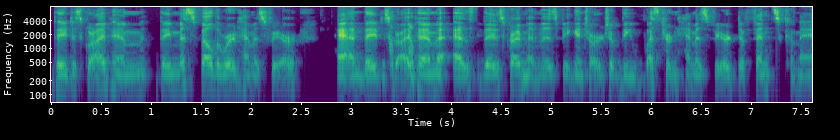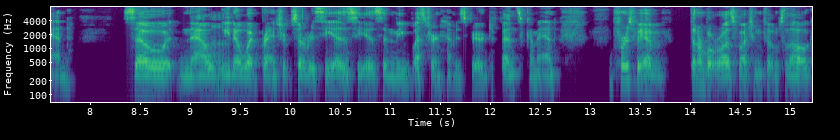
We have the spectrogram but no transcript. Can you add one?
they describe him. They misspell the word hemisphere, and they describe him as they describe him as being in charge of the Western Hemisphere Defense Command. So now we know what branch of service he is. He is in the Western Hemisphere Defense Command. First, we have Thunderbolt Ross watching films of the Hulk.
